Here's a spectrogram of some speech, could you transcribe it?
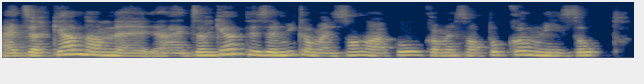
Elle dit, regarde dans le... elle dit, regarde tes amis, comment ils sont dans le cours, comment ils sont pas comme les autres.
